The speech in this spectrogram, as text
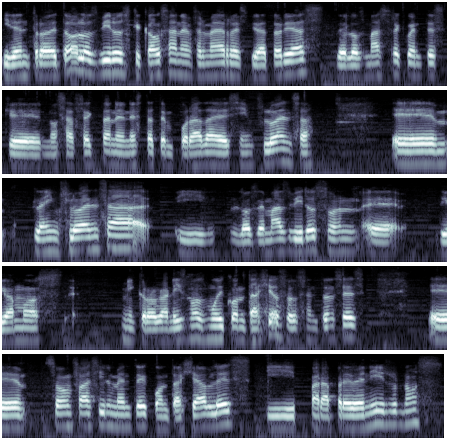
Y dentro de todos los virus que causan enfermedades respiratorias, de los más frecuentes que nos afectan en esta temporada es influenza. Eh, la influenza y los demás virus son, eh, digamos, microorganismos muy contagiosos. Entonces, eh, son fácilmente contagiables y para prevenirnos,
